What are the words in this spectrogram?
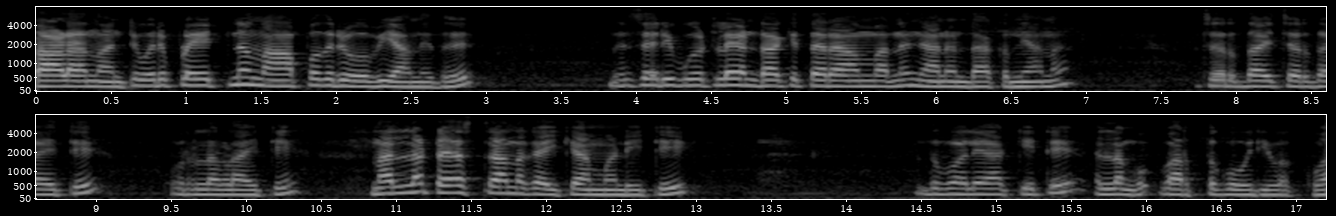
കാളാന്ന് പറഞ്ഞിട്ട് ഒരു പ്ലേറ്റിന് നാൽപ്പത് രൂപയാണിത്. ഇത് ശരി വീട്ടിലേ ഉണ്ടാക്കി തരാമെന്ന് പറഞ്ഞ് ഞാൻ ഉണ്ടാക്കുന്നതാണ്. ചെറുതായി ചെറുതായിട്ട് ഉരുളകളായിട്ട് നല്ല ടേസ്റ്റാണ് കഴിക്കാൻ വേണ്ടിയിട്ട് ഇതുപോലെ ആക്കിയിട്ട് എല്ലാം വറുത്ത് കോരി വെക്കുക.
